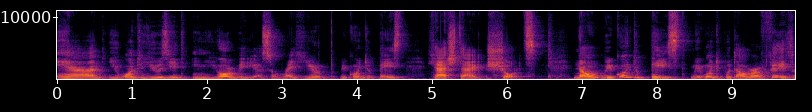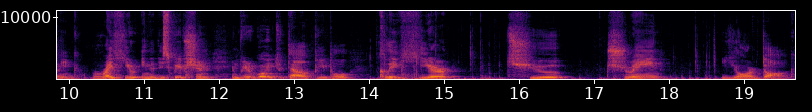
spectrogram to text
and you want to use it in your video. So right here, we're going to paste hashtag shorts. Now we're going to paste, we're going to put our affiliate link right here in the description and we're going to tell people click here to train your dog.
